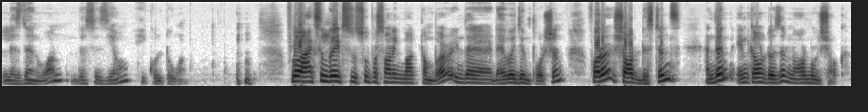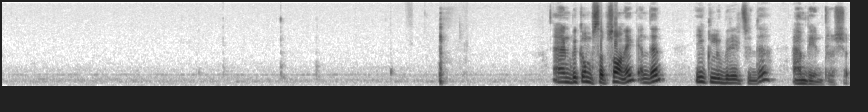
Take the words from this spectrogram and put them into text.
less than 1, this is m equal to 1. Flow accelerates to supersonic Mach number in the divergent portion for a short distance and then encounters a normal shock. and becomes subsonic and then equilibrates with the ambient pressure.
